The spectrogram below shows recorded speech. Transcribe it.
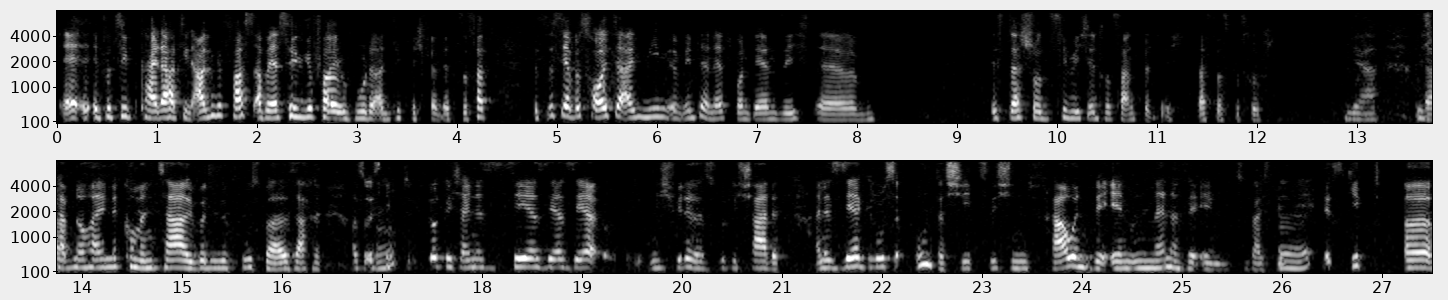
äh, im Prinzip keiner hat ihn angefasst, aber er ist hingefallen und wurde angeblich verletzt. Das hat, das ist ja bis heute ein Meme im Internet, von deren Sicht ähm, ist das schon ziemlich interessant, finde ich, was das betrifft. Ja, und ich ja. habe noch einen Kommentar über diese Fußballsache. Also es mhm. gibt wirklich eine sehr, sehr, sehr, ich finde das wirklich schade, eine sehr große Unterschied zwischen Frauen-WM und Männer-WM zum Beispiel. Mhm. Es gibt äh,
